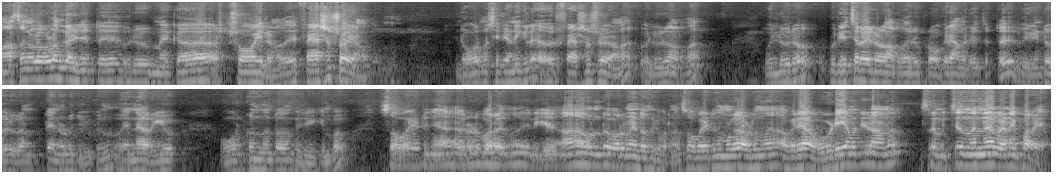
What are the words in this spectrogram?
മാസങ്ങളോളം കഴിഞ്ഞിട്ട് ഒരു മെഗാ ഷോയിലാണ്. അതായത് ഫാഷൻ ഷോയാണ് തോന്നുന്നു. എന്റെ ഓർമ്മ ശരിയാണെങ്കിൽ ഒരു ഫാഷൻ ഷോ ആണ് ഒല്ലൂർ നടന്ന ഒല്ലൂരോ കുരിയച്ചിറയിലോ നടന്ന ഒരു പ്രോഗ്രാം വെച്ചിട്ട് വീണ്ടും ഒരു കണ്ടിട്ട് എന്നോട് ചോദിക്കുന്നു എന്നെ അറിയൂ? ഓർക്കുന്നുണ്ടോ? എന്ന് ചോദിക്കുമ്പോൾ സ്വാഭാവികമായിട്ട് ഞാൻ അവരോട് പറയുന്നത് എനിക്ക് ആ ഉണ്ട് ഓർമ്മയുണ്ടെന്നൊക്കെ പറഞ്ഞു. സ്വാഭാവികമായിട്ട് നമ്മൾ അവിടെ നിന്ന് അവരെ അവോയ്ഡ് ചെയ്യാൻ വേണ്ടിയിട്ടാണ് ശ്രമിച്ചതെന്ന് തന്നെ വേണമെങ്കിൽ പറയാം.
